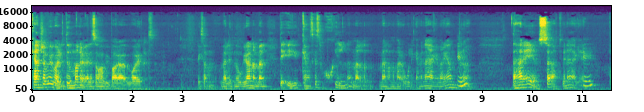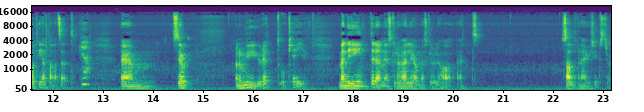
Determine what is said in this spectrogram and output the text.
kanske har vi varit dumma nu eller så har vi bara varit liksom, väldigt noggranna. Men det är ju ganska stor skillnad mellan, mellan de här olika vinägervarianterna. Mm. Det här är ju en söt vinäger Mm. på ett helt annat sätt. Ja. Ehm, så jag, men de är ju rätt okej. Men det är inte den jag skulle välja om jag skulle vilja ha ett saltvinägerchips tror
